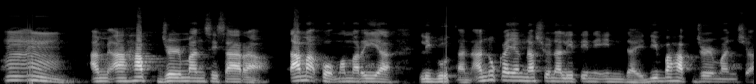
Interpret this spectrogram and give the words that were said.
Mm-mm. Ah, half German si Sarah. Tama po, Mama Maria Ligutan. Ano kayang nationality ni Inday? Di ba half German siya?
